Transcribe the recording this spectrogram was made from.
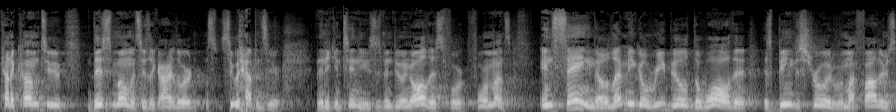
kind of come to this moment. So he's like, All right, Lord, let's see what happens here. And then he continues. He's been doing all this for four months. In saying, though, let me go rebuild the wall that is being destroyed where my fathers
